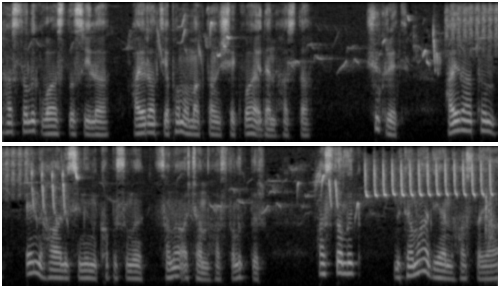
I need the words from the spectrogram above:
hastalık vasıtasıyla hayrat yapamamaktan şekva eden hasta! Şükret, hayratın en halisinin kapısını sana açan hastalıktır. Hastalık, mütemadiyen hastaya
